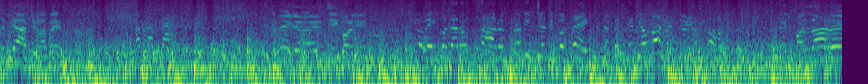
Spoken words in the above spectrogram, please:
Le piace la festa? E lei viene dai Zicoli? Io vengo da Rozzano, in provincia di Cosenza, perché mio padre è gioioso. E il? Ballare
